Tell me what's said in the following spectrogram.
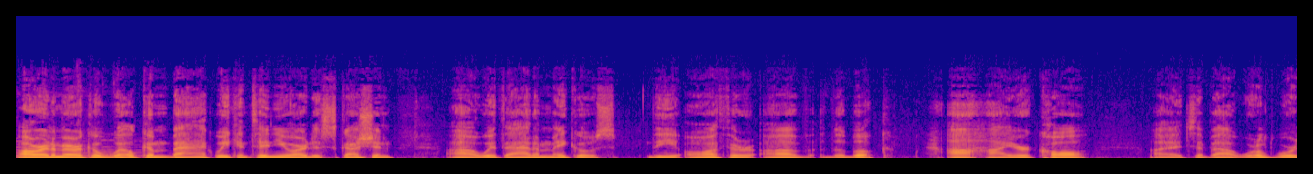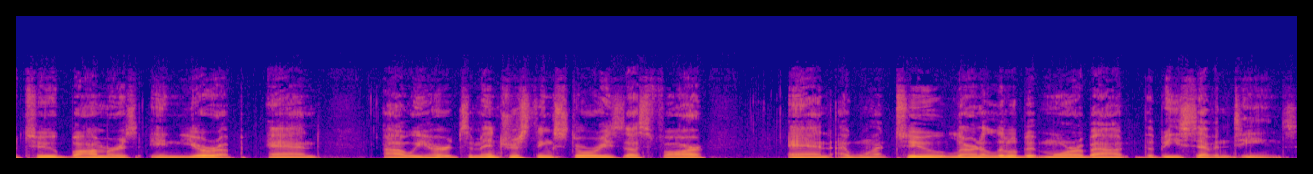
All right, America, welcome back. We continue our discussion uh, with Adam Makos, the author of the book, A Higher Call. Uh, it's about World War II bombers in Europe. And uh, we heard some interesting stories thus far. And I want to learn a little bit more about the B 17s.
